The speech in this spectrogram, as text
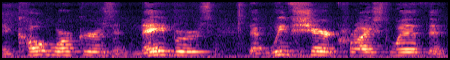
and co-workers and neighbors that we've shared Christ with and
